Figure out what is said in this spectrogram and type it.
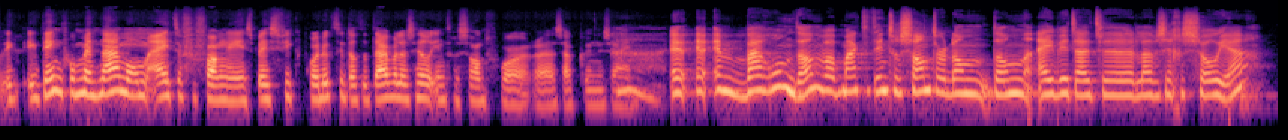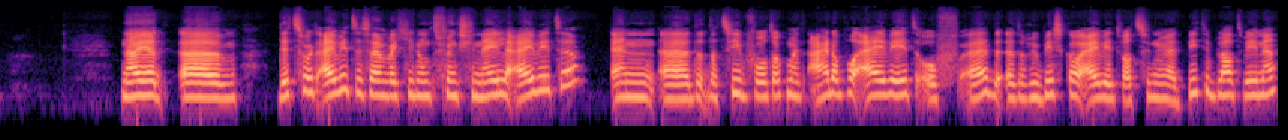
ik, ik denk voor met name om ei te vervangen in specifieke producten, dat het daar wel eens heel interessant voor uh, zou kunnen zijn. Ah. En, en, en, waarom dan? Wat maakt het interessanter dan, dan eiwit uit, uh, laten we zeggen, soja? Nou ja, um, dit soort eiwitten zijn wat je noemt functionele eiwitten. En dat, dat, zie je bijvoorbeeld ook met aardappeleiwit of het rubisco-eiwit wat ze nu uit bietenblad winnen.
